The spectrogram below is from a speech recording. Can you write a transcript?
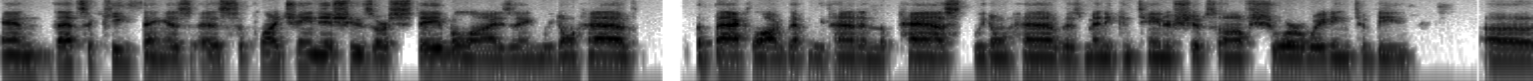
And that's a key thing as, as supply chain issues are stabilizing, we don't have the backlog that we've had in the past. We don't have as many container ships offshore waiting to be uh,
